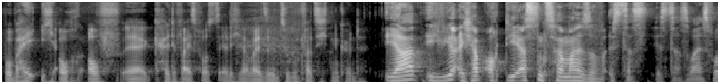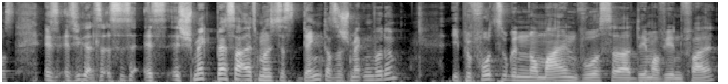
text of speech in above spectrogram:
Wobei ich auch auf äh, kalte Weißwurst ehrlicherweise in Zukunft verzichten könnte. Ja, ich, ich habe auch die ersten zwei Mal so, ist das, ist das Weißwurst? Es, es, es, ist, es, es schmeckt besser, als man sich das denkt, dass es schmecken würde. Ich bevorzuge einen normalen Wurster, dem auf jeden Fall.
